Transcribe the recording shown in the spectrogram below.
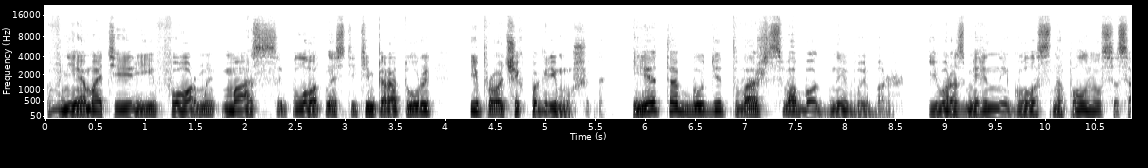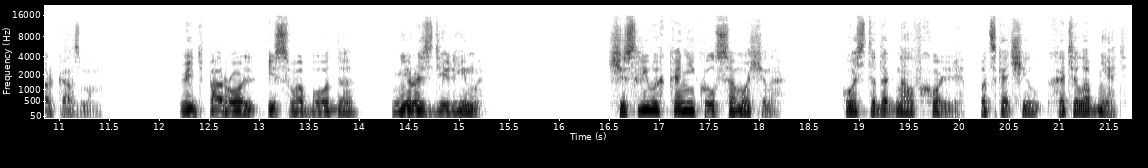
вне материи, формы, массы, плотности, температуры и прочих погремушек. И это будет ваш свободный выбор. Его размеренный голос наполнился сарказмом. Ведь пароль и свобода неразделимы. Счастливых каникул, Самохина. Костя догнал в холле, подскочил, хотел обнять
